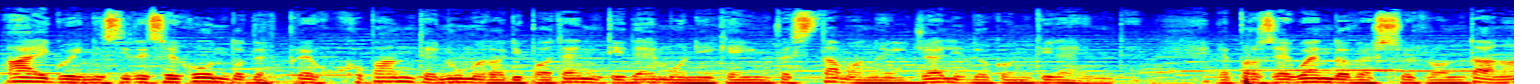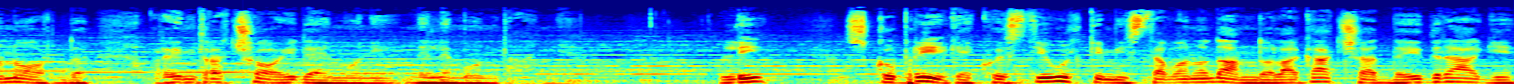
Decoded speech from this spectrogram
Aegwin si rese conto del preoccupante numero di potenti demoni che infestavano il gelido continente e proseguendo verso il lontano nord rintracciò i demoni nelle montagne. Lì scoprì che questi ultimi stavano dando la caccia a dei draghi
